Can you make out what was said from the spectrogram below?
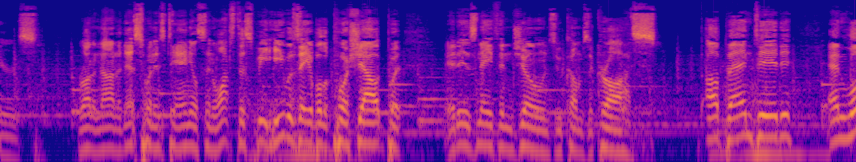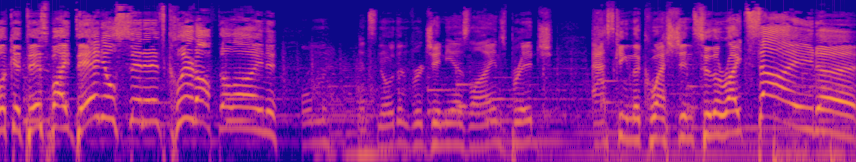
Here's running onto this one is Danielson. Watch the speed he was able to push out, but it is Nathan Jones who comes across. Upended, and look at this by Danielson, and it's cleared off the line. It's Northern Virginia's Lionsbridge asking the questions to the right side. Uh,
